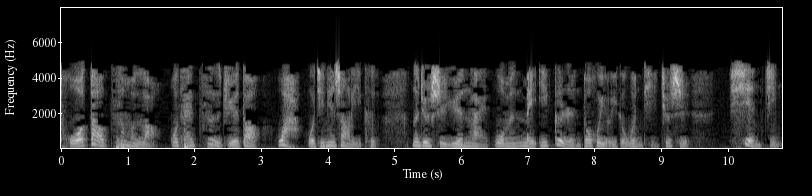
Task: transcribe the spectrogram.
活到这么老？我才自觉到，哇！我今天上了一课，那就是原来我们每一个人都会有一个问题，就是陷阱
